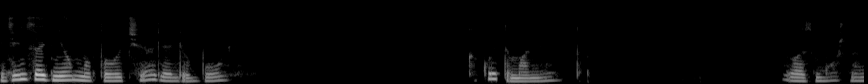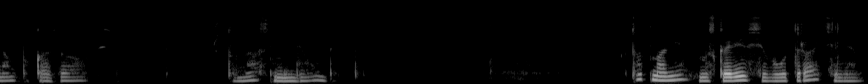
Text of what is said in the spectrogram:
И день за днем мы получали любовь. В какой-то момент, возможно, нам показалось, что нас не любят. Тот момент мы, скорее всего, утратили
